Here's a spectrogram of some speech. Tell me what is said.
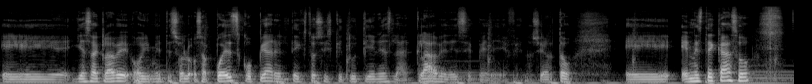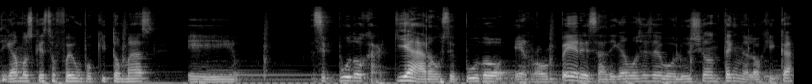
Eh, y esa clave obviamente solo, o sea, puedes copiar el texto si es que tú tienes la clave de ese PDF, ¿no es cierto? Eh, en este caso, digamos que esto fue un poquito más... Eh, se pudo hackear o se pudo eh, romper esa, digamos, esa evolución tecnológica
